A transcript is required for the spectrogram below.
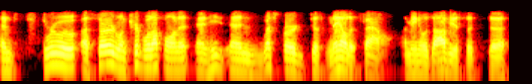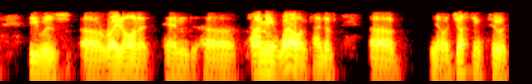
and threw a third one, tripled up on it, and he and Westburg just nailed it foul. I mean, it was obvious that uh, he was uh, right on it and uh, timing it well and kind of uh, you know adjusting to it.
